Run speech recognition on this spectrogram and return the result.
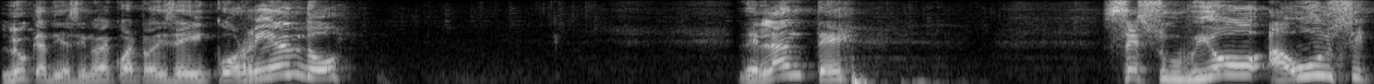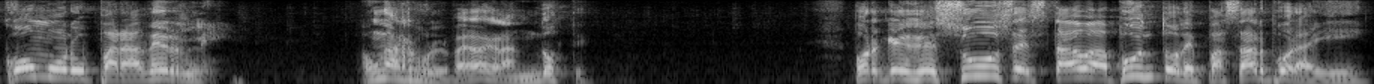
Lucas 19, 4 dice, y corriendo delante, se subió a un sicómoro para verle, a un árbol, ¿verdad? Grandote. Porque Jesús estaba a punto de pasar por ahí.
